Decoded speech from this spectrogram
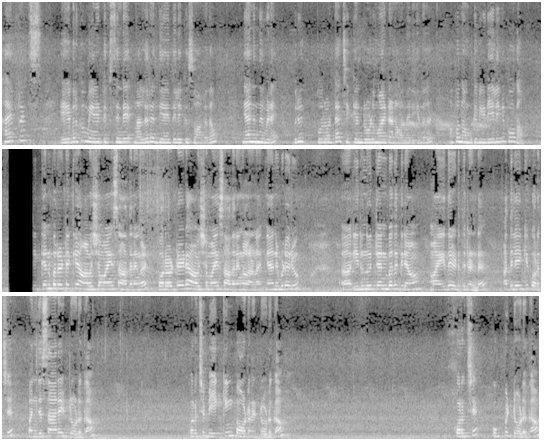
ഹായ് ഫ്രണ്ട്സ് ഏവർക്കും മെയിൻ ടിപ്സിന്റെ നല്ലൊരു അധ്യായത്തിലേക്ക് സ്വാഗതം. ഞാൻ ഇന്നിവിടെ ഒരു പൊറോട്ട ചിക്കൻ റോളുമായിട്ടാണ് വന്നിരിക്കുന്നത്. അപ്പോൾ നമുക്ക് വീഡിയോയിലേക്ക് പോകാം. ചിക്കൻ പൊറോട്ടയ്ക്ക് ആവശ്യമായ സാധനങ്ങൾ പൊറോട്ടയുടെ ആവശ്യമായ സാധനങ്ങളാണ്. ഞാനിവിടെ ഒരു ഇരുന്നൂറ്റൻപത് ഗ്രാം മൈദ എടുത്തിട്ടുണ്ട്. അതിലേക്ക് കുറച്ച് പഞ്ചസാര ഇട്ട് കൊടുക്കാം. കുറച്ച് ബേക്കിംഗ് പൗഡർ ഇട്ട് കൊടുക്കാം. കുറച്ച് ഉപ്പിട്ട് കൊടുക്കാം.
